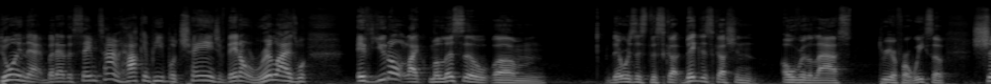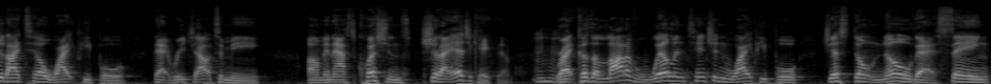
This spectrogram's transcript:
doing that. But at the same time how can people change if they don't realize what if you don't like melissa um there was this discuss, big discussion over the last three or four weeks of should I tell white people that reach out to me um, and ask questions, should I educate them? Right? Because a lot of well intentioned white people just don't know that saying,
